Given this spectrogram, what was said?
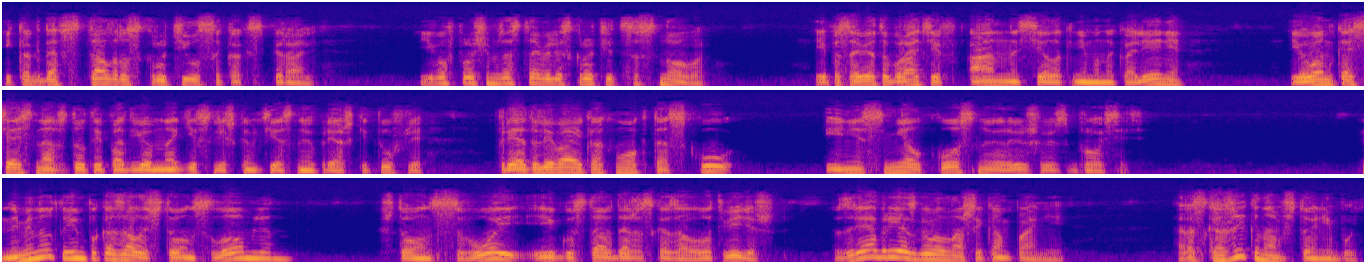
и когда встал, раскрутился, как спираль. Его, впрочем, заставили скрутиться снова, и по совету братьев Анна села к нему на колени, и он, косясь на вздутый подъем ноги в слишком тесной упряжке туфли, преодолевая как мог тоску, и не смел костную рыжую сбросить. На минуту им показалось, что он сломлен, что он свой, и Густав даже сказал, «Вот видишь, зря брезговал нашей компании. Расскажи-ка нам что-нибудь.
